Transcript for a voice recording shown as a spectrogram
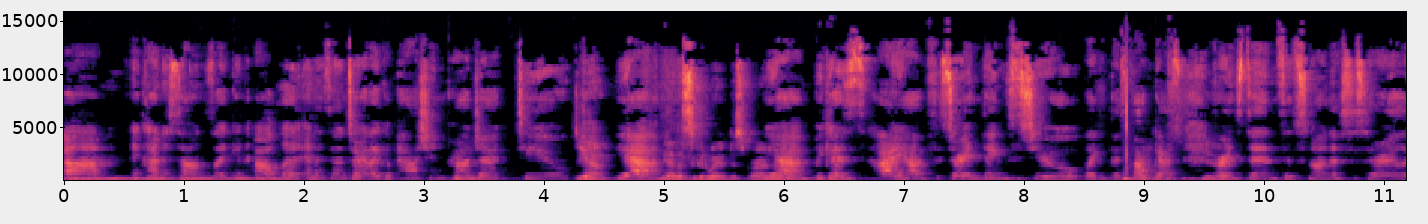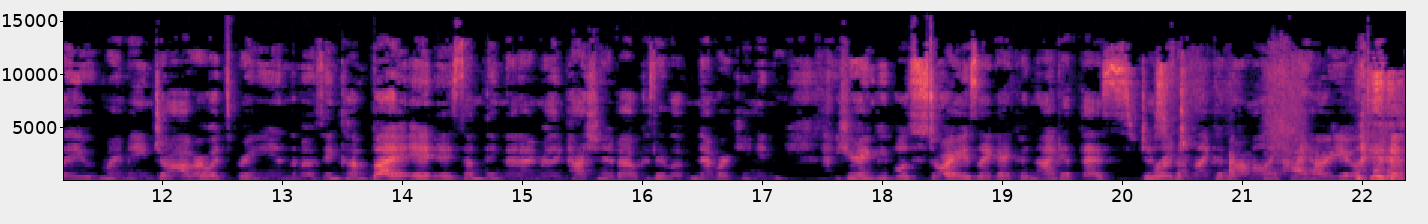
um, it kind of sounds like an outlet in a sense, or like a passion Mm-hmm. project to you. yeah, Yeah. yeah, that's a good way of describing Yeah, it. Yeah, because I have certain things to like this podcast. Yeah. For instance, it's not necessarily my main job or what's bringing in the most income, but it is something that I'm really passionate about because I love networking and hearing people's stories. Like I could not get this just Right. from like a normal like, "Hi, how are you?"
